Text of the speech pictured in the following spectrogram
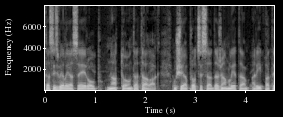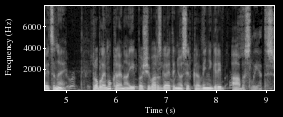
Tas izvēlējās Eiropu, NATO un tā tālāk, un šajā procesā dažām lietām arī pateica nē. Problēma Ukrainā īpaši varas gaiteņos ir, ka viņi grib abas lietas.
